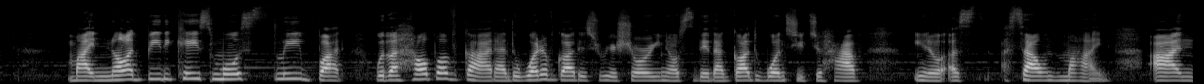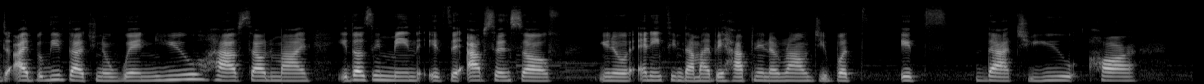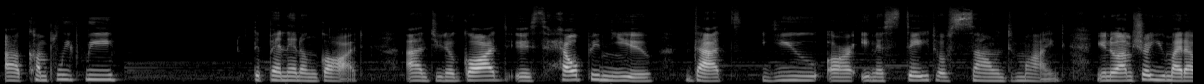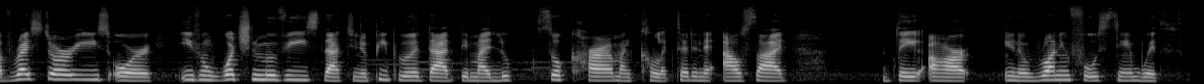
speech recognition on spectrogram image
might not be the case mostly, but with the help of God and the Word of God is reassuring us today that God wants you to have, you know, a, a sound mind. And I believe that, you know, when you have sound mind, it doesn't mean it's the absence of, you know, anything that might be happening around you, but it's that you are uh, completely dependent on God. And, you know, God is helping you that you are in a state of sound mind. You know, I'm sure you might have read stories or even watched movies that, you know, people that they might look so calm and collected in the outside, they are, you know, running full steam with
